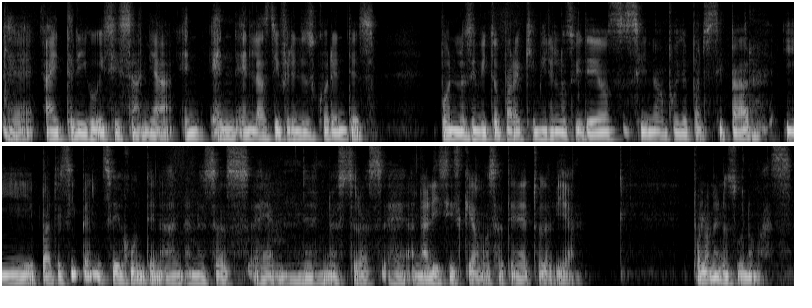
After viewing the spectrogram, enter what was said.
Eh, hay trigo y cizaña en, en, las diferentes corrientes. Bueno, los invito para que miren los videos si no han podido participar y participen, se junten a, nuestros, em, nuestros eh, análisis que vamos a tener todavía. Por lo menos uno más.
